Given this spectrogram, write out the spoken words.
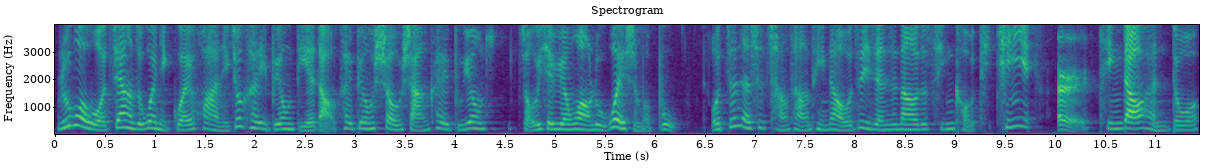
如果我这样子为你规划，你就可以不用跌倒，可以不用受伤，可以不用走一些冤枉路。为什么不？我真的是常常听到，我自己人生当中就亲口听、亲耳听到很多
